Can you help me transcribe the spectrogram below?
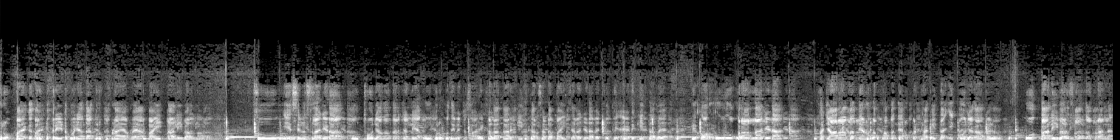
ਗਰੁੱਪ ਆਏਗਾ ਗਰੁੱਪ ਕ੍ਰੀਏਟ ਹੋ ਜਾਂਦਾ ਗਰੁੱਪ ਬਣਾਇਆ ਹੋਇਆ ਬਾਈ ਧਾਲੀਵਾਲ ਨਾਂ ਸੋ ਇਹ ਸਿਲਸਿਲਾ ਜਿਹੜਾ ਉੱਥੋਂ ਜ਼ਿਆਦਾਤਰ ਚੱਲਿਆ, ਉਹ ਗਰੁੱਪ ਦੇ ਵਿੱਚ ਸਾਰੇ ਕਲਾਕਾਰ, ਗੀਤਕਾਰ ਸਾਡਾ ਭਾਈਚਾਰਾ ਜਿਹੜਾ ਵਿੱਚ ਉੱਥੇ ਐਡ ਕੀਤਾ ਹੋਇਆ। ਤੇ ਔਰ ਉਹ ਉਪਰਾਲਾ ਜਿਹੜਾ ਹਜ਼ਾਰਾਂ ਬੰਦਿਆਂ ਨੂੰ, ਲੱਖਾਂ ਬੰਦਿਆਂ ਨੂੰ ਇਕੱਠਾ ਕੀਤਾ ਇੱਕੋ ਜਗ੍ਹਾ। ਉਹ ਧਾਲੀਵਾਲ ਸਾਹਿਬ ਦਾ ਉਪਰਾਲਾ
